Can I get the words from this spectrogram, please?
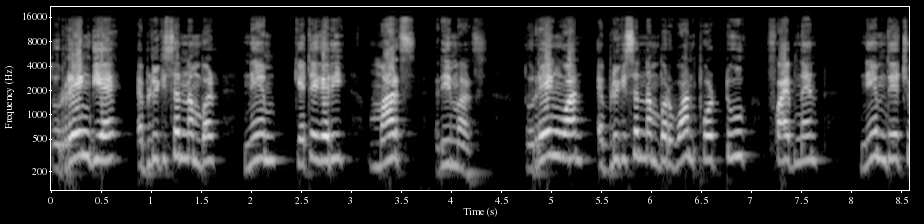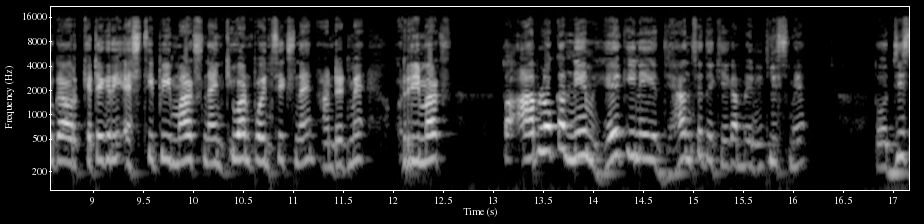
तो रैंक दिया है application number name category marks remarks तो rank one application number one four two five nine name दे चुका है और category S T P marks ninety one point six nine hundred में और रिमार्क्स तो आप लोग का नेम है कि नहीं, ये ध्यान से देखिएगा मेरिट लिस्ट में। तो जिस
